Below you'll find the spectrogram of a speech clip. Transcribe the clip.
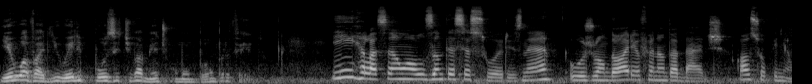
e eu avalio ele positivamente como um bom prefeito. E em relação aos antecessores, né? O João Dória e o Fernando Haddad, qual a sua opinião?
